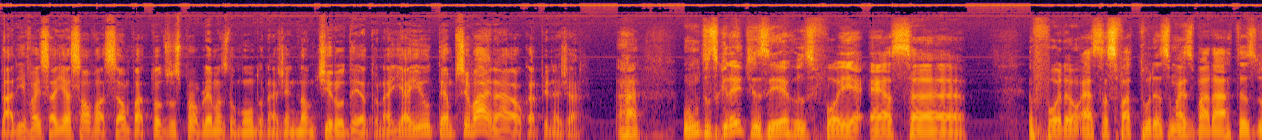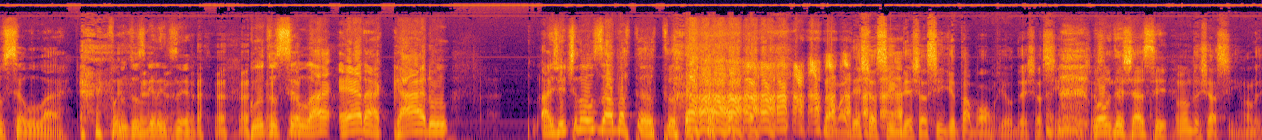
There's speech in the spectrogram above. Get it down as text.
dali vai sair a salvação para todos os problemas do mundo, né? A gente não tira o dedo, né? E aí o tempo se vai, né, o Carpinejar? Ah, um dos grandes erros foi essa foram essas faturas mais baratas do celular. Foi um dos grandes erros. Quando o celular era caro, A gente não usava tanto. não, mas deixa assim, deixa assim que tá bom, viu? Deixa assim. Deixa vamos assim. deixar assim. Vamos deixar assim. Vamos,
